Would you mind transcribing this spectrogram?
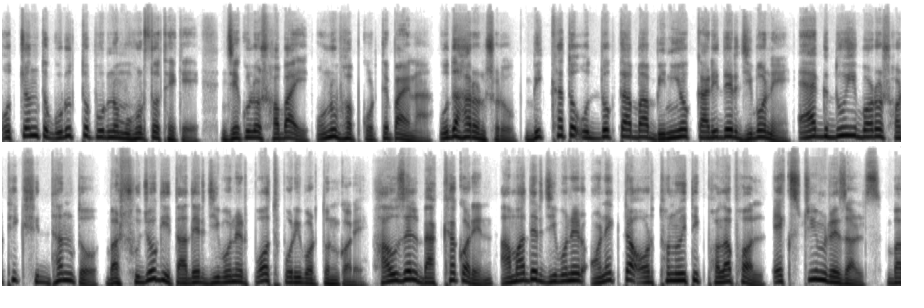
অত্যন্ত গুরুত্বপূর্ণ মুহূর্ত থেকে, যেগুলো সবাই অনুভব করতে পায় না। উদাহরণস্বরূপ, বিখ্যাত উদ্যোক্তা বা বিনিয়োগকারীদের জীবনে এক দুই বড় সঠিক সিদ্ধান্ত বা সুযোগই তাদের জীবনের পথ পরিবর্তন করে। হাউজেল ব্যাখ্যা করেন, আমাদের জীবনের অনেকটা অর্থনৈতিক ফলাফল এক্সট্রিম রেজাল্টস বা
